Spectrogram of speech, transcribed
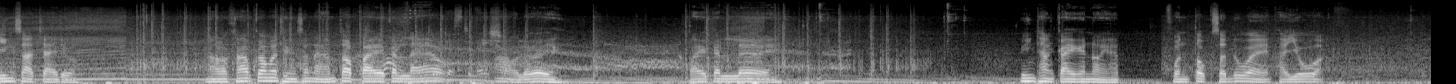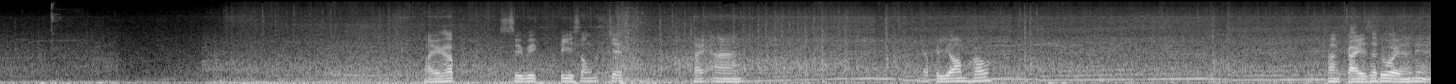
ยิงสะใจเดี๋ยวเอาละครับก็มาถึงสนามต่อไปกันแล้วเอาเลย ไปกันเลย วิ่งทางไกลกันหน่อยครับ ฝนตกซะด้วยพายุอะ ไปครับซีวิกปี2007 Type R อย่าไปยอมเขา ทางไกลซะด้วยนะเนี่ย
